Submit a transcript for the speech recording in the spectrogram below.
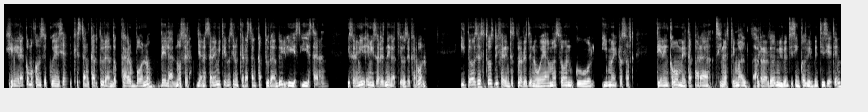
genera como consecuencia que están capturando carbono de la atmósfera. Ya no están emitiendo, sino que ahora están capturando y, y, y están y son emisores negativos de carbono. Y todos estos diferentes proveedores de nube, Amazon, Google y Microsoft, tienen como meta para, si no estoy mal, alrededor de 2025-2027,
